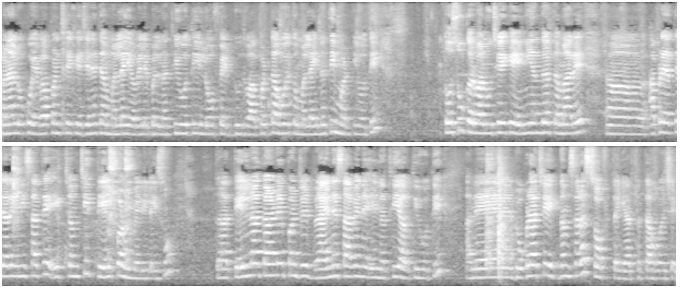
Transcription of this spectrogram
ઘણા લોકો એવા પણ છે કે જેને ત્યાં મલાઈ અવેલેબલ નથી હોતી, લો ફેટ દૂધ વાપરતા હોય તો મલાઈ નથી મળતી હોતી. તો શું કરવાનું છે કે એની અંદર તમારે આપણે અત્યારે એની સાથે એક ચમચી તેલ પણ ઉમેરી લઈશું. તો આ તેલના કારણે પણ જે ડ્રાયનેસ આવે ને એ નથી આવતી હોતી અને ઢોકળા છે એકદમ સરસ સોફ્ટ તૈયાર થતા હોય છે.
